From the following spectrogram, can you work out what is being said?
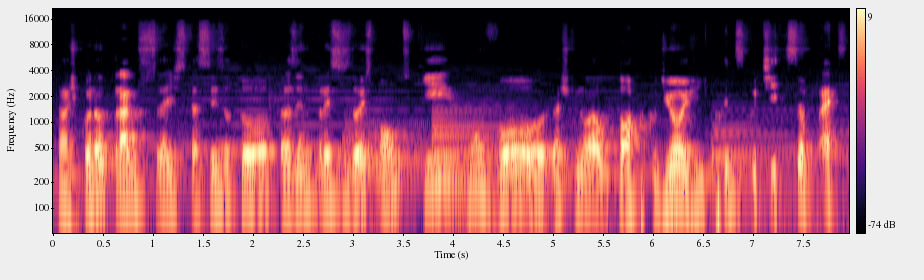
Então acho que quando eu trago sociedade de escassez, eu estou trazendo para esses dois pontos que não vou, acho que não é o tópico de hoje, a gente pode discutir isso mais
